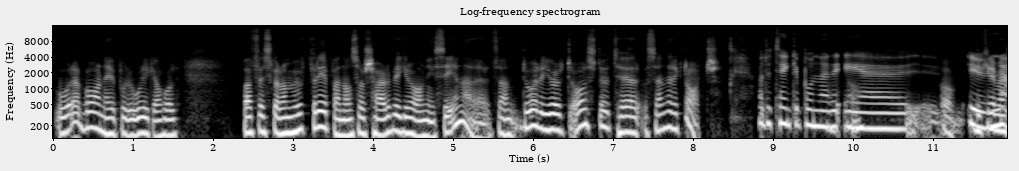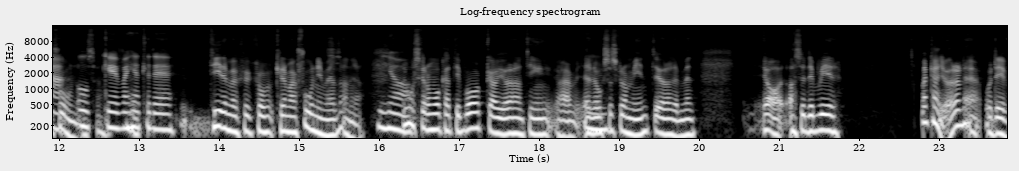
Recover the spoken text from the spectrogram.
våra barn är på olika håll. Varför ska de upprepa någon sorts halvbegravning senare? Utan då är det gjort avslut här och sen är det klart. Ja, du tänker på när det är ja. urna och alltså. Eh, vad heter det? Tiden med kremation emellan, ja. ja. Då ska de åka tillbaka och göra någonting, eller mm. också ska de inte göra det. Men ja, alltså det blir... Man kan göra det och det,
